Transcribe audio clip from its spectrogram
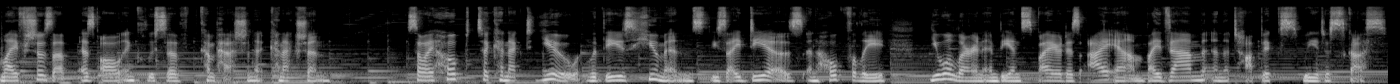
life shows up as all inclusive, compassionate connection. So I hope to connect you with these humans, these ideas, and hopefully you will learn and be inspired as I am by them and the topics we discuss.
